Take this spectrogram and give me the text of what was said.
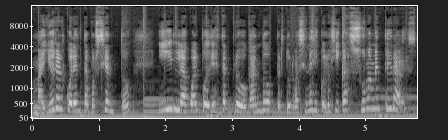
mayor al 40% y la cual podría estar provocando perturbaciones ecológicas sumamente graves.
